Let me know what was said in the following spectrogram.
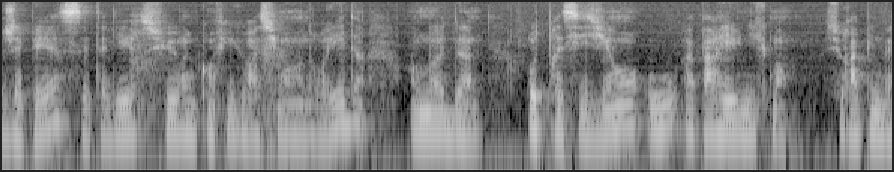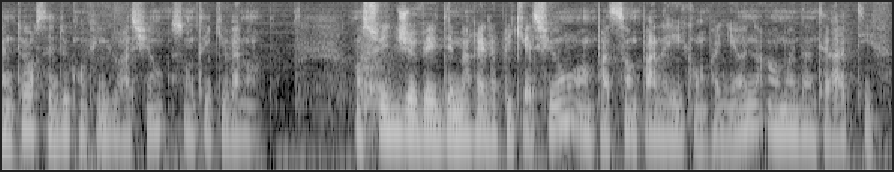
GPS, c'est-à-dire sur une configuration Android, en mode haute précision ou appareil uniquement. Sur App Inventor, ces deux configurations sont équivalentes. Ensuite, je vais démarrer l'application en passant par l'AI Companion en mode interactif.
